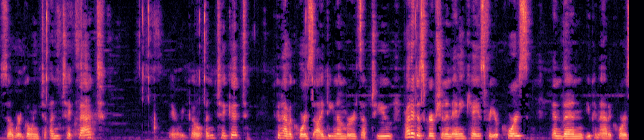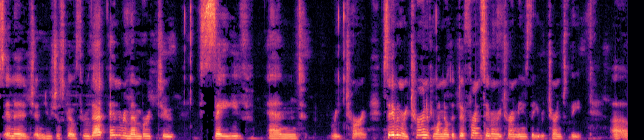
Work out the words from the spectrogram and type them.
So we're going to untick that. There we go. Untick it. You can have a course ID number. It's up to you. Write a description in any case for your course. And then you can add a course image and you just go through that. And remember to save and return. Save and return, if you want to know the difference, save and return means that you return to the uh,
